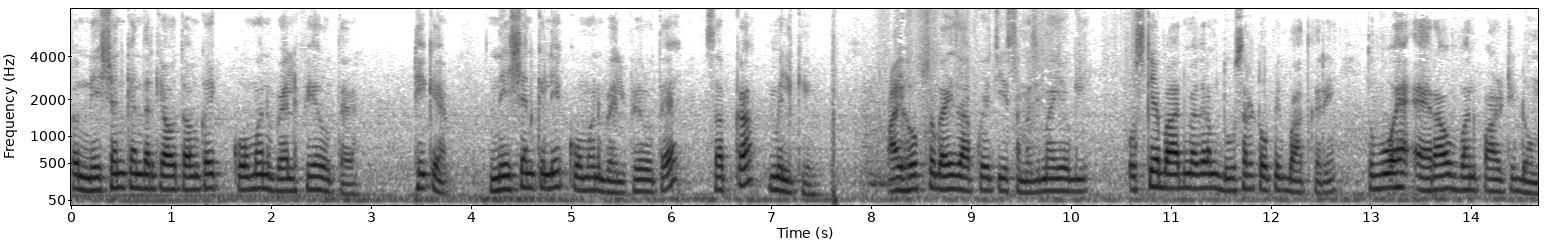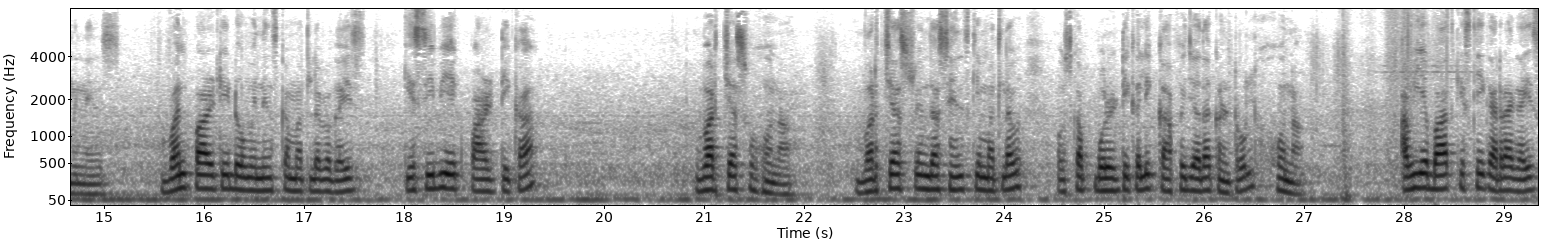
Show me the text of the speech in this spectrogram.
तो नेशन के अंदर क्या होता है? उनका एक कॉमन वेलफेयर होता है। ठीक है? नेशन के लिए कॉमन वेलफेयर होता है सबका मिल के आई होप सो गाइज़ आपको ये चीज़ समझ में आई होगी। उसके बाद में अगर हम दूसरा टॉपिक बात करें तो वो है era of one party dominance one party dominance का मतलब है गाइज़ किसी भी एक पार्टी का वर्चस्व होना। वर्चस्व इन द सेंस कि मतलब उसका पॉलिटिकली काफ़ी ज़्यादा कंट्रोल होना। अब ये बात किसकी कर रहा है गाइस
